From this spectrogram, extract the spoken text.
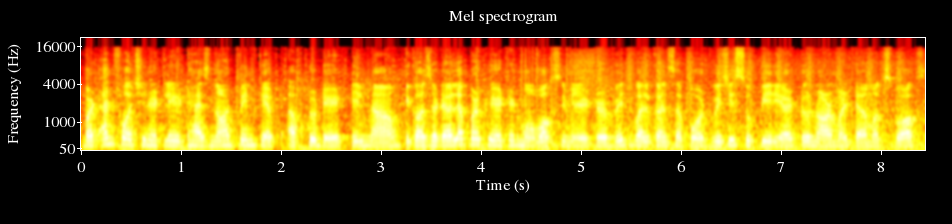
but unfortunately it has not been kept up to date till now because the developer created Mobox simulator with Vulkan support which is superior to normal Termux box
